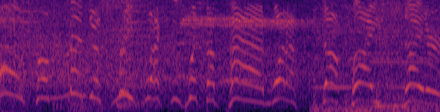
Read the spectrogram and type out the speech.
Oh, tremendous reflexes with the pad. What a stop by Schneider.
